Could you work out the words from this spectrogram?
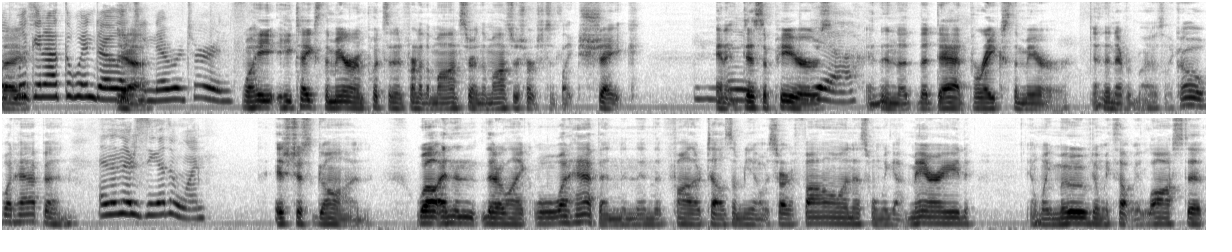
space. looking out the window like Yeah. he never turns Well, he he takes the mirror and puts it in front of the monster, and the monster starts to like shake, Mm-hmm. and it disappears. yeah. And then the the dad breaks the mirror, and then everybody's like, "Oh, what happened?" and then there's the other one It's just gone. Well, and then they're like, "Well, what happened?" And then the father tells them, "You know, it started following us when we got married, and we moved, and we thought we lost it,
